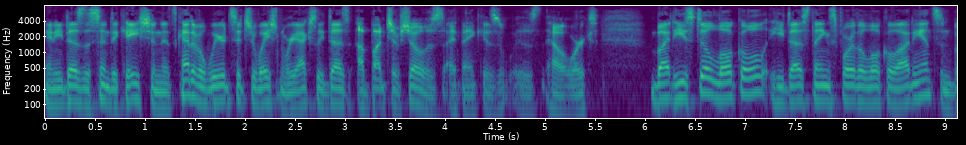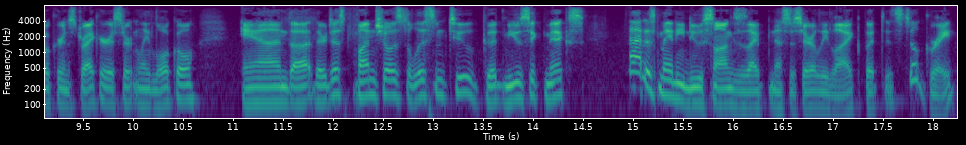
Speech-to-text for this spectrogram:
and he does the syndication. It's kind of a weird situation where he actually does a bunch of shows. I think is is how it works. But he's still local. He does things for the local audience, and Booker and Stryker are certainly local. And uh, they're just fun shows to listen to. Good music mix. Not as many new songs as I necessarily like, but it's still great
